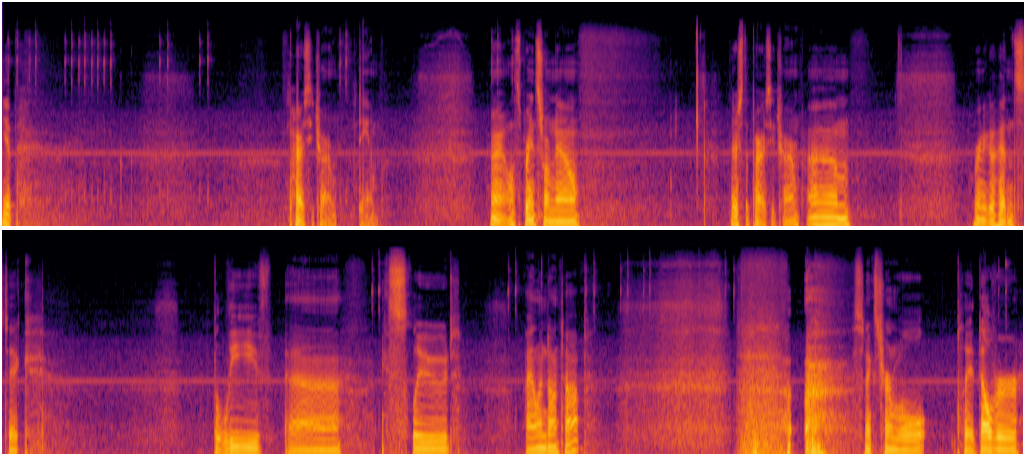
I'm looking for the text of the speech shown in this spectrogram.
Yep. Piracy Charm. Damn. Alright, let's brainstorm now. There's the Piracy Charm. Um, we're going to go ahead and stick... Believe... Uh, exclude island on top. so next turn we'll play a Delver.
